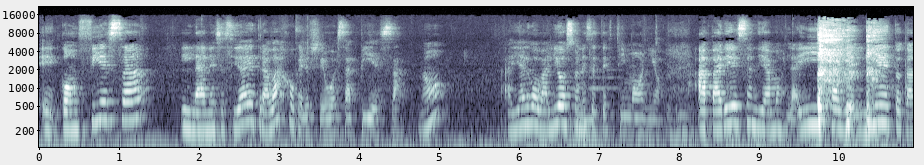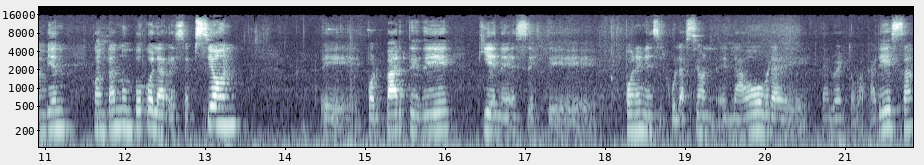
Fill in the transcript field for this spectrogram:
eh, confiesa la necesidad de trabajo que le llevó esa pieza, ¿no? Hay algo valioso en ese testimonio. Aparecen, digamos, la hija y el nieto también contando un poco la recepción eh, por parte de quienes este, ponen en circulación la obra de, de Alberto Bacareza.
